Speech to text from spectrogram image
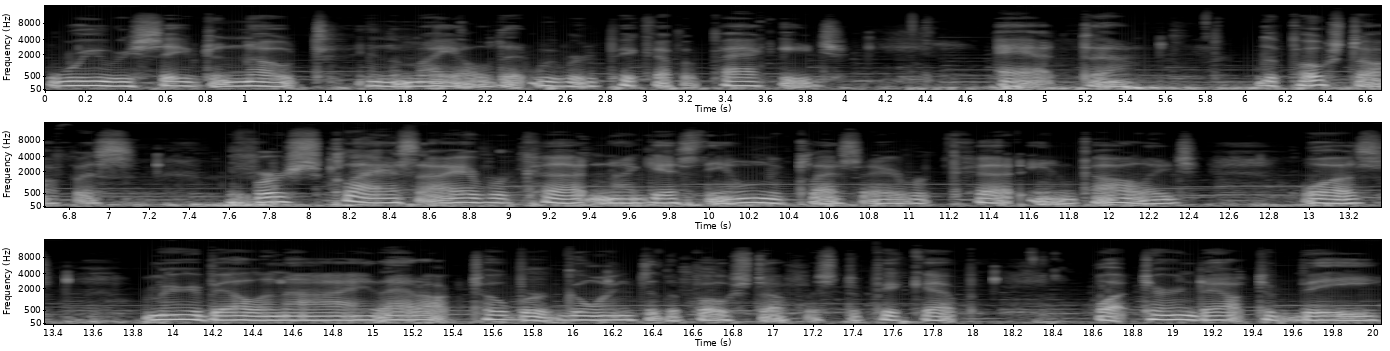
we received a note in the mail that we were to pick up a package at uh, the post office. The first class I ever cut, and I guess the only class I ever cut in college, was Maribel and I that October going to the post office to pick up what turned out to be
